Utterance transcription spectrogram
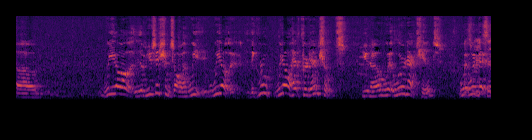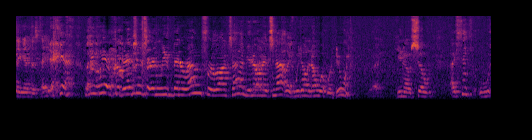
Uh, we all, the musicians all, we, we all, the group, we all have credentials. You know, we, we're not kids. We, That's why we've you're been- sitting at this table. yeah, we, we have credentials and we've been around for a long time. You know, and it's not like we don't know what we're doing. Right. You know, so I think we,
